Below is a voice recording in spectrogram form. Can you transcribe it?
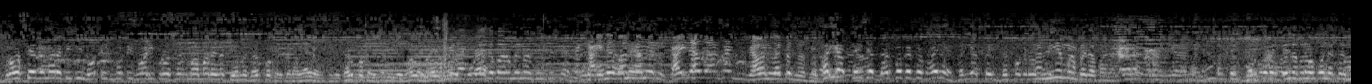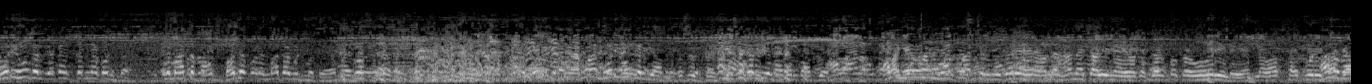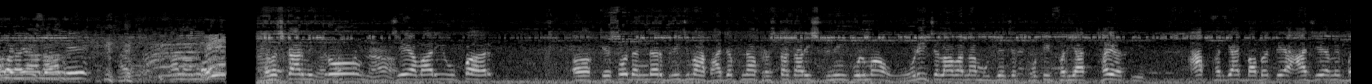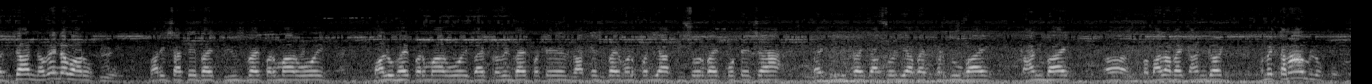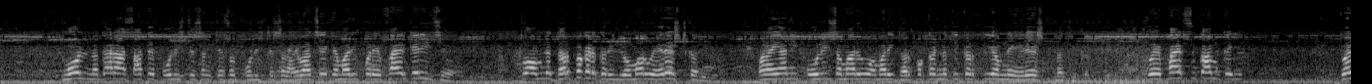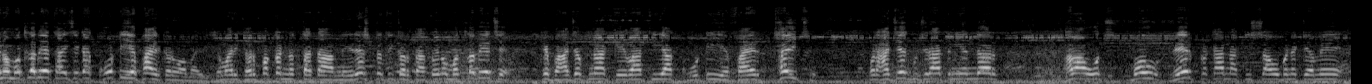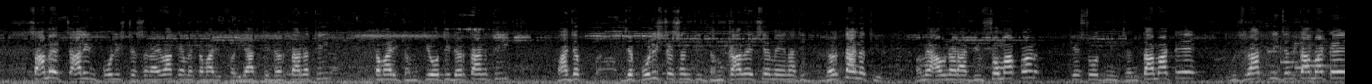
Process અમારે બીજી notice બોટિસ વાળી પ્રોસેસમાં અમારે નથી અમે ધરપકડ ફરિયાદ થઈ છે ધરપકડ તો થાય ને ફરિયાદ થઈ ધરપકડ નિયમ બધા મોડી શું કરવી માથાકૂટ મતે મોડી શું આપણે પછી. અમે સામે ચાલીને આવ્યા કે ધરપકડ ઓહરી એટલે વાત થાય પૂરી નમસ્કાર મિત્રો. જે અમારી ઉપર કેશોદ અંડર બ્રિજમાં ભાજપના ભ્રષ્ટાચારી સ્વિમિંગ પુલમાં હોડી ચલાવવાના મુદ્દે જે ખોટી ફરિયાદ થઈ હતી આ ફરિયાદ બાબતે આજે અમે બધા નવે નવા આરોપીઓ મારી સાથે ભાઈ પિયુષભાઈ પરમાર હોય બાલુભાઈ પરમાર હોય, ભાઈ પ્રવીણભાઈ પટેલ, રાકેશભાઈ વણપરિયા, કિશોરભાઈ કોટેચા, ભાઈ દિલીપભાઈ જાસોલિયા ભાઈ ફળદુભાઈ, કાનભાઈ બાલાભાઈ કાનગઢ. અમે તમામ લોકો ઢોલ નગારા સાથે police station, Keshod police station આવ્યા છે કે અમારી ઉપર એફઆઈઆર કરી છે. તો અમને ધરપકડ કરી લ્યો, અમારું એરેસ્ટ કરી લ્યો. પણ અહીંયાની પોલીસ અમારું, અમારી ધરપકડ નથી કરતી, અમને એરેસ્ટ નથી કરતી. તો એફઆઈઆર શું કામ કરીએ? તો એનો મતલબ એ થાય છે કે ખોટી એફઆઈઆર કરવામાં આવી છે. અમારી ધરપકડ નથી થતા અમને એરેસ્ટ નથી કરતા. તો એનો મતલબ એ છે કે ભાજપના કહેવાથી આ ખોટી એફઆઈઆર થઈ છે. પણ આજે ગુજરાતની અંદર આવા ઓછ- બહુ રેર પ્રકારના કિસ્સાઓ બને કે અમે સામે ચાલીને પોલીસ સ્ટેશન આવ્યા કે અમે તમારી ફરિયાદથી ડરતા નથી, તમારી ધમકીઓથી ડરતા નથી. ભાજપ જે પોલીસ સ્ટેશનથી ધમકાવે છે અમે એનાથી ડરતા નથી. અમે આવનારા દિવસોમાં પણ કેશોદની જનતા માટે, ગુજરાતની જનતા માટે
